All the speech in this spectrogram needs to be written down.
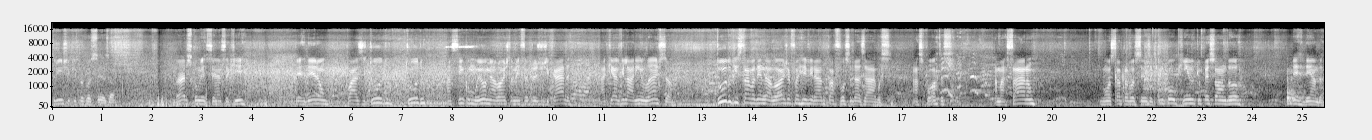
triste aqui para vocês, ó. Vários comerciantes aqui perderam quase tudo, tudo, assim como eu, minha loja também foi prejudicada. Aqui é a Vilarinho Lanches, ó. Tudo que estava dentro da loja foi revirado com a força das águas. As portas amassaram. Vou mostrar para vocês aqui um pouquinho do que o pessoal andou perdendo.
